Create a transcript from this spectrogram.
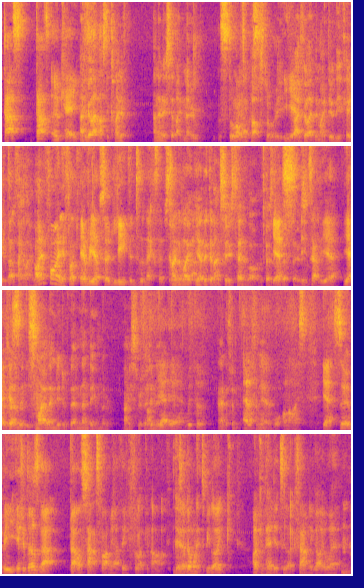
That's that's okay. I feel like that's the kind of. And then they said like no story multi-part story. Yeah. But I feel like they might do the occasional That's- thing like that. I'm fine if like every episode leads into the next episode. kind of like yeah, they did that in series ten a lot. The first Yes, couple episodes. exactly. Yeah, yeah. Because um, Smile ended with them landing on the ice river, didn't it? yeah, yeah, with the Elephant. elephant Yeah. on, the, on the ice. Yeah, so it'll be if it does that, that'll satisfy me. I think for like an arc because Yeah. I don't want it to be like I compared it to like Family Guy where Hmm.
